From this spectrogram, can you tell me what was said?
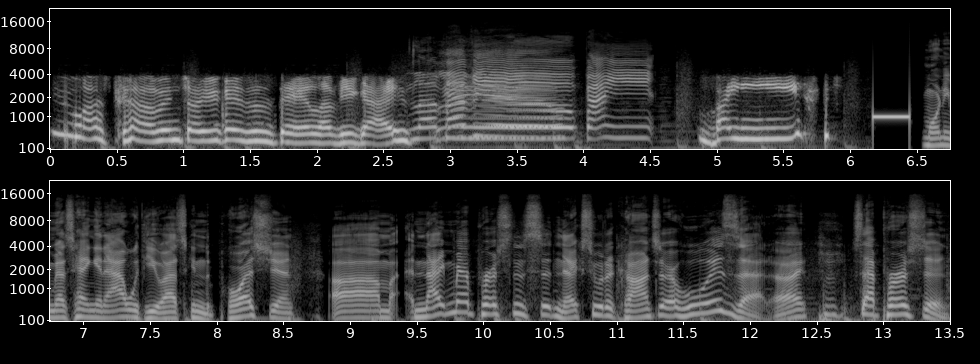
You're welcome. Enjoy you guys' day. I love you guys. Love, you. Bye. Bye. Morning Mess hanging out with you, asking the question. Um, a nightmare person sitting next to you at a concert. Who is that? All right, it's that person.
